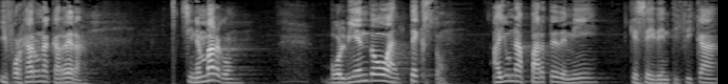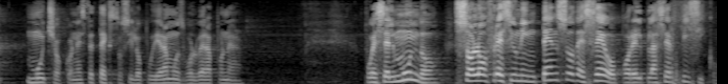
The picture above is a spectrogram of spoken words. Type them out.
y forjar una carrera. Sin embargo, volviendo al texto, hay una parte de mí que se identifica mucho con este texto, si lo pudiéramos volver a poner. Pues el mundo solo ofrece un intenso deseo por el placer físico,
